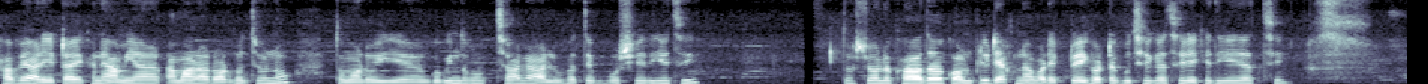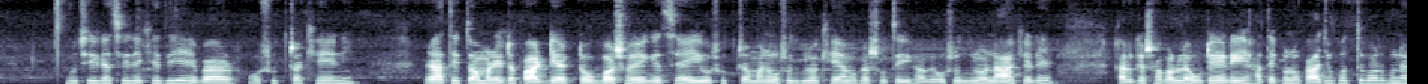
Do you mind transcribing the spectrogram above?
খাবে আর এটা এখানে আমি আর, আমার আর অর্ঘর জন্য তোমার ওই গোবিন্দভোগ চাল আর আলু ভাতে বসিয়ে দিয়েছি। তো চলো খাওয়া দাওয়া কমপ্লিট। এখন আবার একটু এই ঘরটা গুছিয়ে গেছে রেখে দিয়ে যাচ্ছি। গুছিয়ে গেছে রেখে দিয়ে এবার ওষুধটা খেয়ে নিই। রাতে তো আমার এটা পার ডে একটা অভ্যাস হয়ে গেছে, এই ওষুধটা মানে ওষুধগুলো খেয়ে আমাকে শুতেই হবে। ওষুধগুলো না খেলে কালকে সকালবেলা উঠে এই হাতে কোনো কাজও করতে পারব না,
